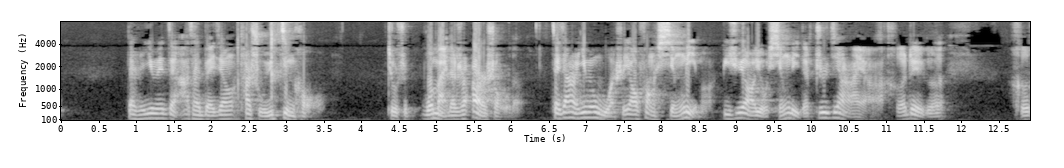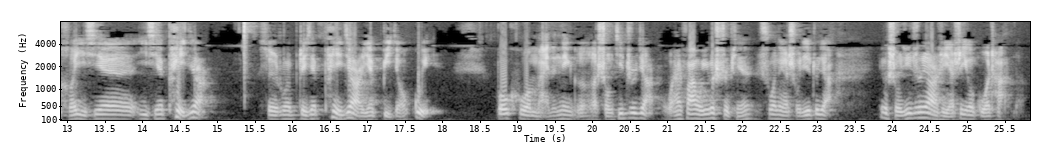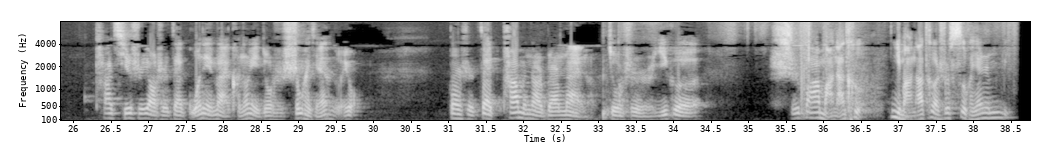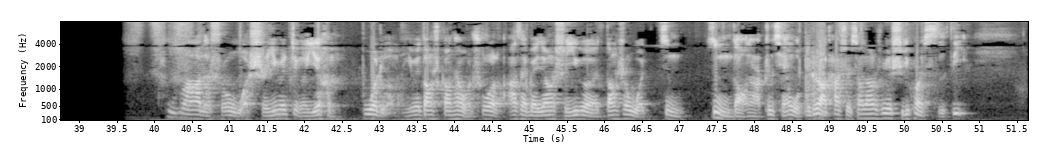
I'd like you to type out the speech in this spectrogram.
但是因为在阿塞拜疆，它属于进口，就是我买的是二手的，再加上因为我是要放行李嘛，必须要有行李的支架呀和这个和和一些一些配件儿。所以说这些配件也比较贵，包括买的那个手机支架，我还发过一个视频，说那个手机支架，那个手机支架是也是一个国产的，它其实要是在国内卖，可能也就是十块钱左右，但是在他们那边卖呢，就是一个十八马纳特，一马纳特是四块钱人民币。出发的时候，我是因为这个也很。波折嘛，因为当时刚才我说了，阿塞拜疆是一个，当时我进进到那儿之前，我不知道它是相当于是一块死地，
